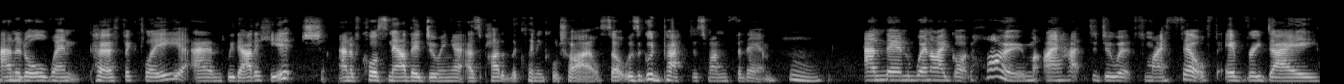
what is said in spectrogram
And it mm-hmm. all went perfectly and without a hitch. And of course, now they're doing it as part of the clinical trial. So it was a good practice run for them. Mm. And then when I got home, I had to do it for myself every day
